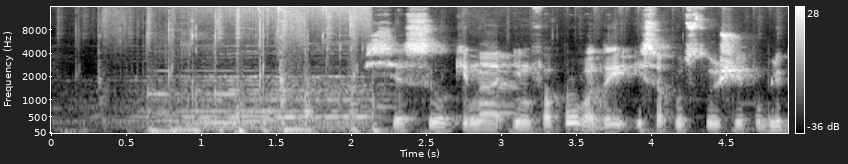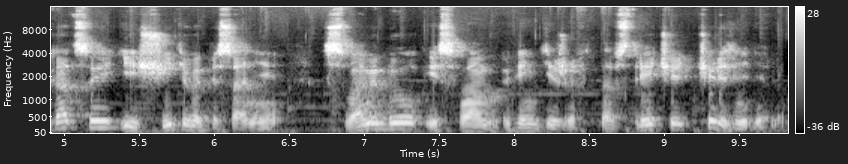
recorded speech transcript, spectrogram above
Все ссылки на инфоповоды и сопутствующие публикации ищите в описании. С вами был Ислам Вендижев. До встречи через неделю.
